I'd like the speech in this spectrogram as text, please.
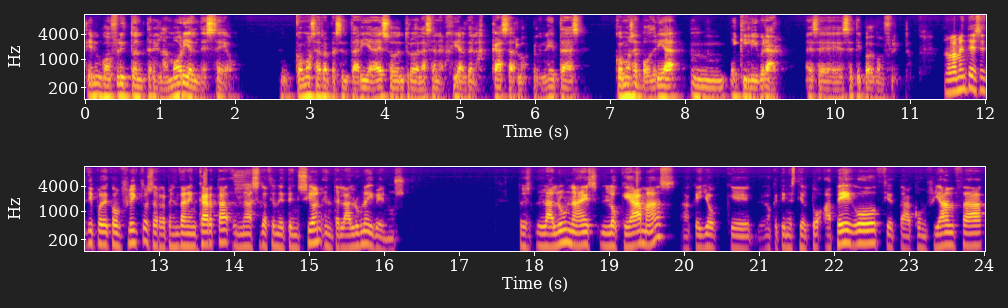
tiene un conflicto entre el amor y el deseo. ¿Cómo se representaría eso dentro de las energías de las casas, los planetas? ¿Cómo se podría mm, equilibrar ese, ese, tipo de conflicto? Normalmente ese tipo de conflictos se representan en carta una situación de tensión entre la Luna y Venus. Entonces, la luna es lo que amas, aquello que, lo que tienes cierto apego, cierta confianza,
